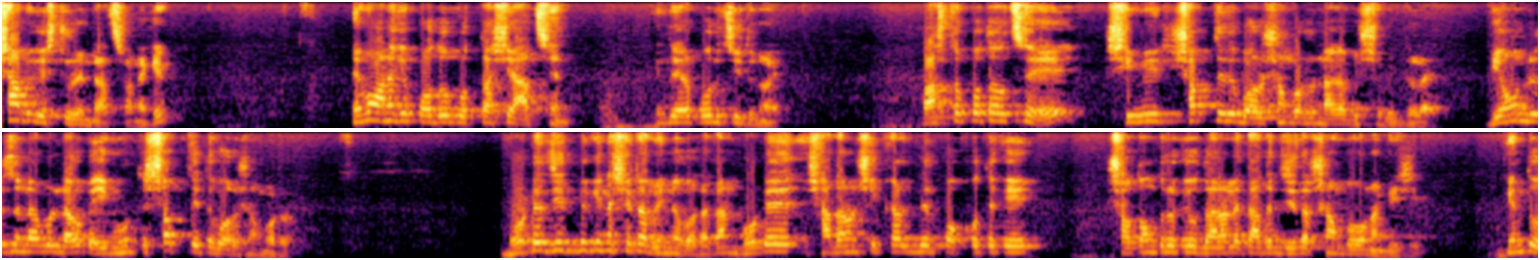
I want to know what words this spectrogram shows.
সাবেক স্টুডেন্ট আছে অনেকে। এবং অনেকে পদপ্রত্যাশী আছেন, কিন্তু এরা পরিচিত নয়। বাস্তব কথা হচ্ছে, শিবির সবথেকে বড় সংগঠন ঢাকা বিশ্ববিদ্যালয়। বিয়ন্ড রিজনেবল ডাউট এই মুহূর্তে সবথেকে বড় সংগঠন। ভোটে জিতবে কিনা সেটা ভিন্ন কথা, কারণ ভোটে সাধারণ শিক্ষার্থীদের পক্ষ থেকে স্বতন্ত্র কেউ দাঁড়ালে তাদের জেতার সম্ভাবনা বেশি। কিন্তু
